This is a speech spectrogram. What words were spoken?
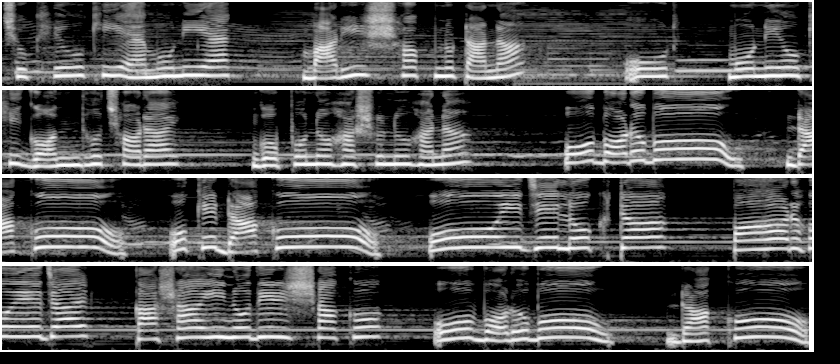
চোখেও কি এমনই এক বাড়ির স্বপ্ন টানা? ওর মনেও কি গন্ধ ছড়ায় গোপন হাসুনু হানা ও বড় বউ, ডাকো! ওকে ডাকো। ওই যে লোকটা পার হয়ে যায় কাসাই নদীর সাঁকো। ও বড় বউ, ডাকো।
